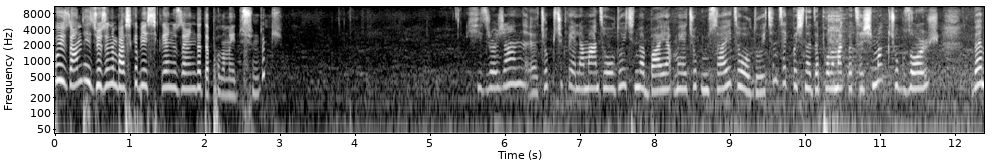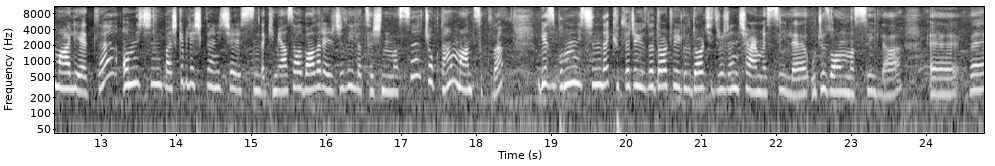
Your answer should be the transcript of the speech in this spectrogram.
Bu yüzden de hidrojeni başka bileşiklerin üzerinde depolamayı düşündük. Hidrojen e, çok küçük bir element olduğu için ve bağ yapmaya çok müsait olduğu için tek başına depolamak ve taşımak çok zor ve maliyetli. Onun için başka bileşiklerin içerisinde kimyasal bağlar aracılığıyla taşınması çok daha mantıklı. Biz bunun için de kütlece %4,4 hidrojen içermesiyle, ucuz olmasıyla e, ve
